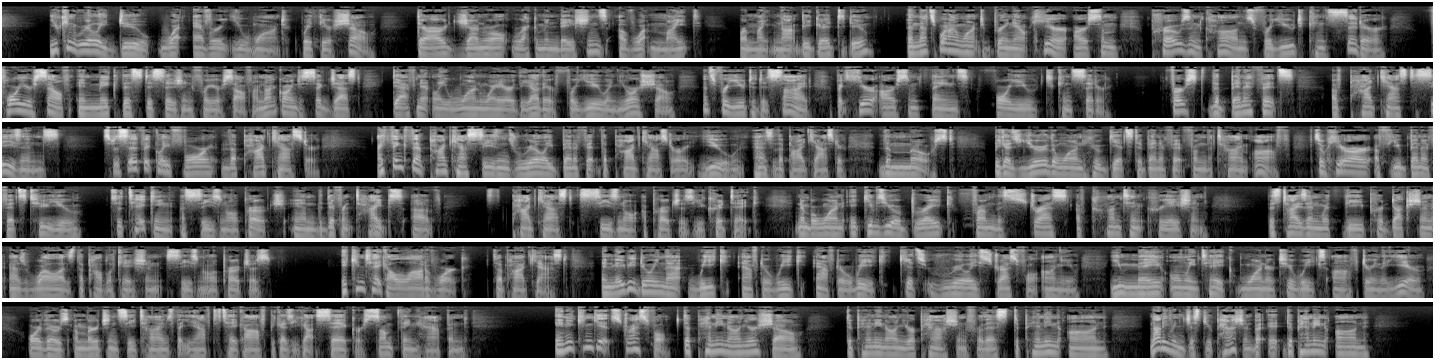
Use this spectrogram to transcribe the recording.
you can really do whatever you want with your show. There are general recommendations of what might or might not be good to do. And that's what I want to bring out here are some pros and cons for you to consider for yourself and make this decision for yourself. I'm not going to suggest definitely one way or the other for you and your show. That's for you to decide. But here are some things for you to consider. First, the benefits of podcast seasons, specifically for the podcaster. I think that podcast seasons really benefit the podcaster, or you as the podcaster, the most because you're the one who gets to benefit from the time off. So here are a few benefits to you to taking a seasonal approach and the different types of podcast seasonal approaches you could take. Number one, it gives you a break from the stress of content creation. This ties in with the production as well as the publication seasonal approaches. It can take a lot of work to podcast. And maybe doing that week after week after week gets really stressful on you. You may only take one or two weeks off during the year, or those emergency times that you have to take off because you got sick or something happened. And it can get stressful depending on your show, depending on your passion for this, depending on not even just your passion, but it, depending on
